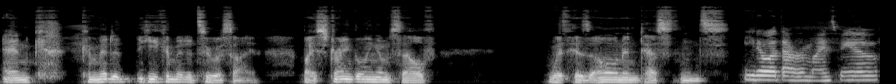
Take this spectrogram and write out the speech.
and committed, he committed suicide by strangling himself with his own intestines. You know what that reminds me of?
